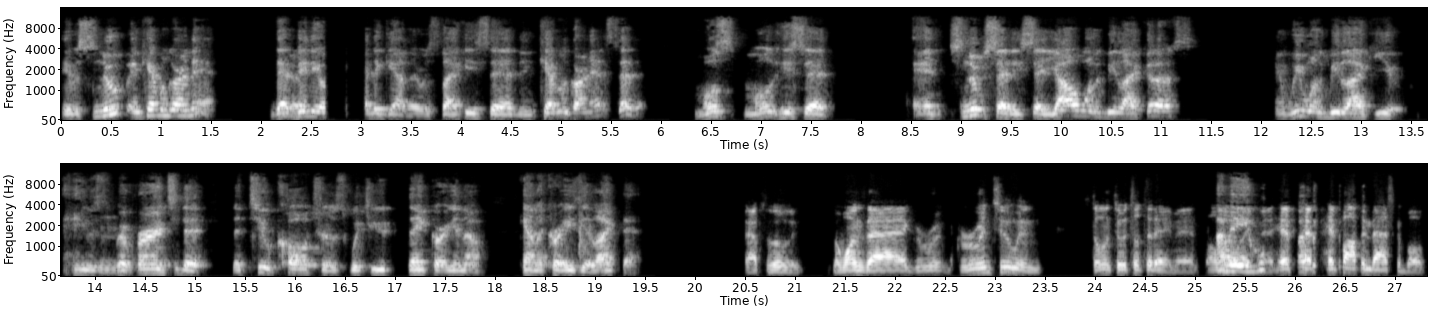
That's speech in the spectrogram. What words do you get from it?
it was Snoop and Kevin Garnett that Yeah. video together it was like he said and Kevin Garnett said it most most he said and Snoop said he said y'all want to be like us and we want to be like you he was Hmm. referring to the the two cultures which you think are you know kind of crazy like that Absolutely, the ones that I grew grew into and still into it till today, man. All I mean, life, man. hip hip hip hop and basketball.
